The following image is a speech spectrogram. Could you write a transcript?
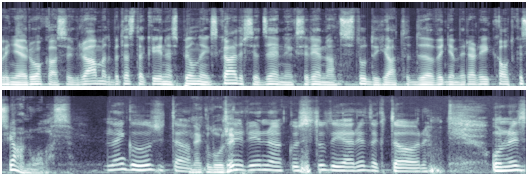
viņai rokās ir grāmata, bet tas tā kā Ines pilnīgi skaidrs, ja dzēnieks ir ienācis studijā, tad viņam ir arī kaut kas jānolasa. Negluži tā. Negluži? Te ir ienākusi studijā redaktore. Un es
